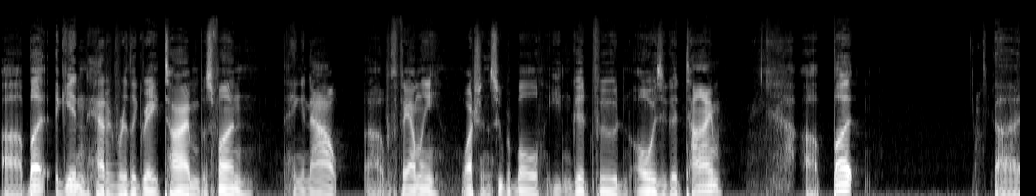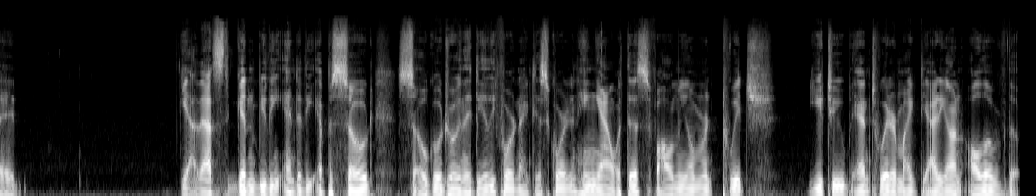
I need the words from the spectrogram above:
Uh, but again, had a really great time. It was fun hanging out uh, with family, watching the Super Bowl, eating good food. Always a good time. Uh, but, uh, yeah, that's going to be the end of the episode. So go join the Daily Fortnite Discord and hang out with us. Follow me over on Twitch, YouTube, and Twitter. Mike Daddy on all over the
